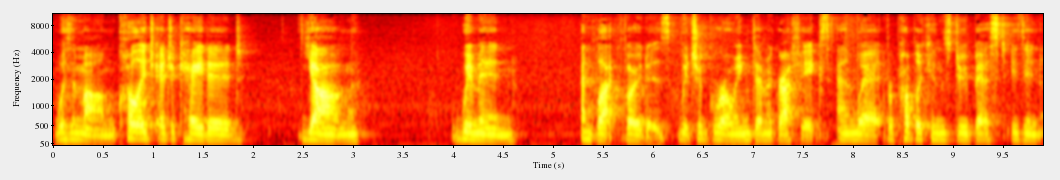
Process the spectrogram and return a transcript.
was among college educated, young women and black voters, which are growing demographics, and where Republicans do best is in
